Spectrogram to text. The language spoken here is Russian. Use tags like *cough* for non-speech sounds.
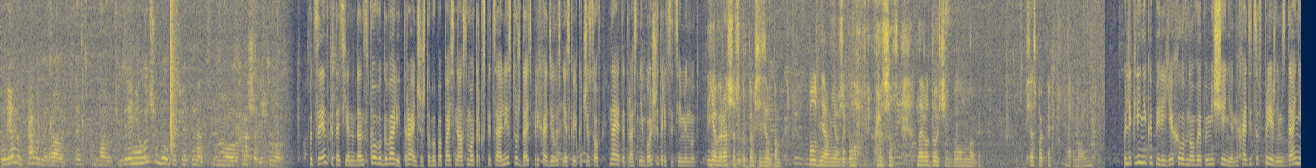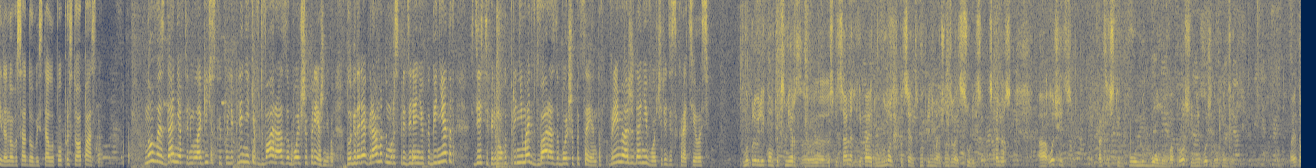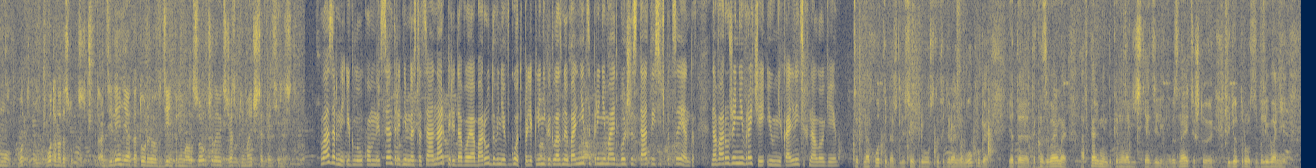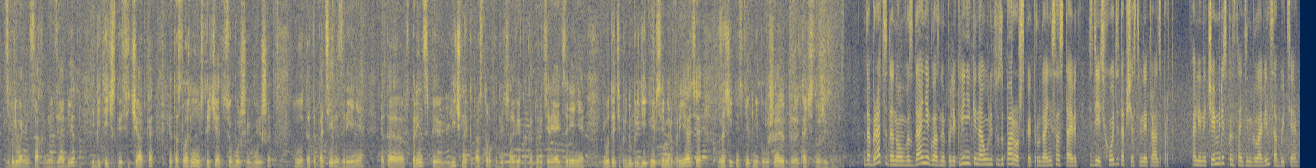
Левый, правый глаз? Правый. Ставьте подбородочек. Зрение лучше было после операции? Ну, хорошо, видела. Пациентка Татьяна Донскова говорит, раньше, чтобы попасть на осмотр к специалисту, ждать приходилось несколько часов. На этот раз не больше 30 минут. Я в Ирошевску там сидел, там полдня мне уже голова *laughs* кружилась. Народу очень было много. Сейчас пока нормально. Поликлиника переехала в новое помещение. Находиться в прежнем здании на Новосадовой стало попросту опасно. Новое здание офтальмологической поликлиники в два раза больше прежнего. Благодаря грамотному распределению кабинетов здесь теперь могут принимать в два раза больше пациентов. Время ожидания в очереди сократилось. Мы провели комплекс мер э, специальных, и поэтому многих пациентов мы принимаем, что называется, с улицы, с колес, а очередь практически по любому вопросу не больше двух недель. Поэтому вот, вот она доступность. Отделение, которое в день принимало 40 человек, сейчас принимает 65-70. Лазерный и глаукомный центры, дневной стационар, передовое оборудование. В год поликлиника глазной больницы принимает больше 100 тысяч пациентов. На вооружении врачей и уникальные технологии. Это находка даже для всего Приволжского федерального округа. Это так называемое офтальмоэндокринологические отделения. Вы знаете, что идет рост заболеваний, заболеванием сахарный диабет, диабетическая сетчатка. Это осложнение встречается все больше и больше. Вот. Это потеря зрения. Это, в принципе, личная катастрофа для человека, который теряет зрение. И вот эти предупредительные все мероприятия в значительной степени повышают э, качество жизни. Добраться до нового здания глазной поликлиники на улицу Запорожская труда не составит. Здесь ходит общественный транспорт. Алина Чемерис, Константин Головин. События.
